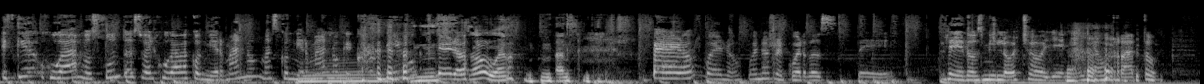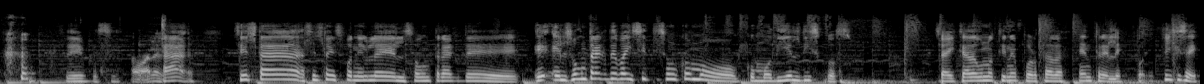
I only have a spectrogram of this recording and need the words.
es que jugábamos juntos o él jugaba con mi hermano, más con mi hermano que conmigo, pero, Oh, bueno. pero bueno, buenos recuerdos de, de 2008, oye, ya un rato. Sí, pues sí. Órale. Ah, sí está, sí está disponible el soundtrack de... eh, El soundtrack de Vice City son como, como 10 discos. O sea, y cada uno tiene portada. Entrele. Fíjese,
